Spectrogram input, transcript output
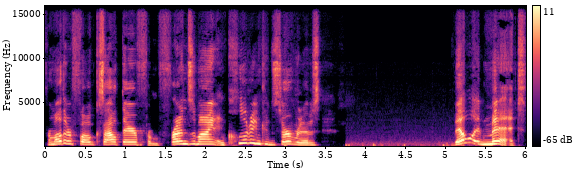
from other folks out there, from friends of mine, including conservatives, they'll admit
